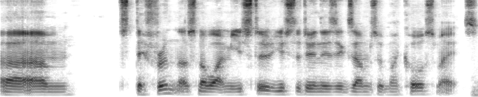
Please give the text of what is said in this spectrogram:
Um, it's different. That's not what I'm used to. Used to doing these exams with my course mates.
